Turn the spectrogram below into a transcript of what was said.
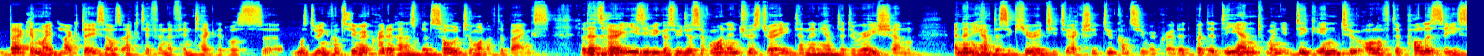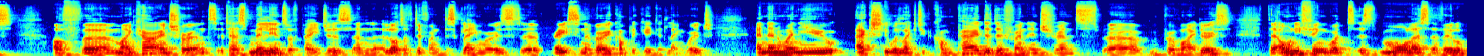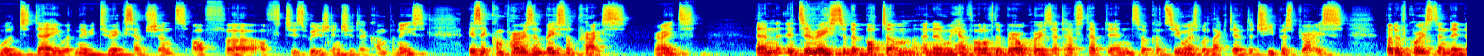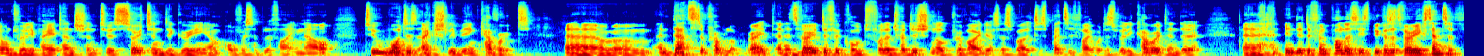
Back in my dark days i was active in a fintech that was uh, was doing consumer credit and has been sold to one of the banks. So that's very easy because you just have one interest rate and then you have the duration and then you have the security to actually do consumer credit. But at the end when you dig into all of the policies of uh, my car insurance it has millions of pages and a lot of different disclaimers uh, phrased in a very complicated language and then when you actually would like to compare the different insurance uh, providers, the only thing what is more or less available today, with maybe two exceptions of uh, of two Swedish insurtech companies, is a comparison based on price, right? Then it's a race to the bottom, and then we have all of the brokers that have stepped in. So consumers would like to have the cheapest price, but of course, then they don't really pay attention to a certain degree. I'm oversimplifying now to what is actually being covered. Um, and that's the problem, right? And it's very difficult for the traditional providers as well to specify what is really covered in the uh, in the different policies because it's very extensive.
